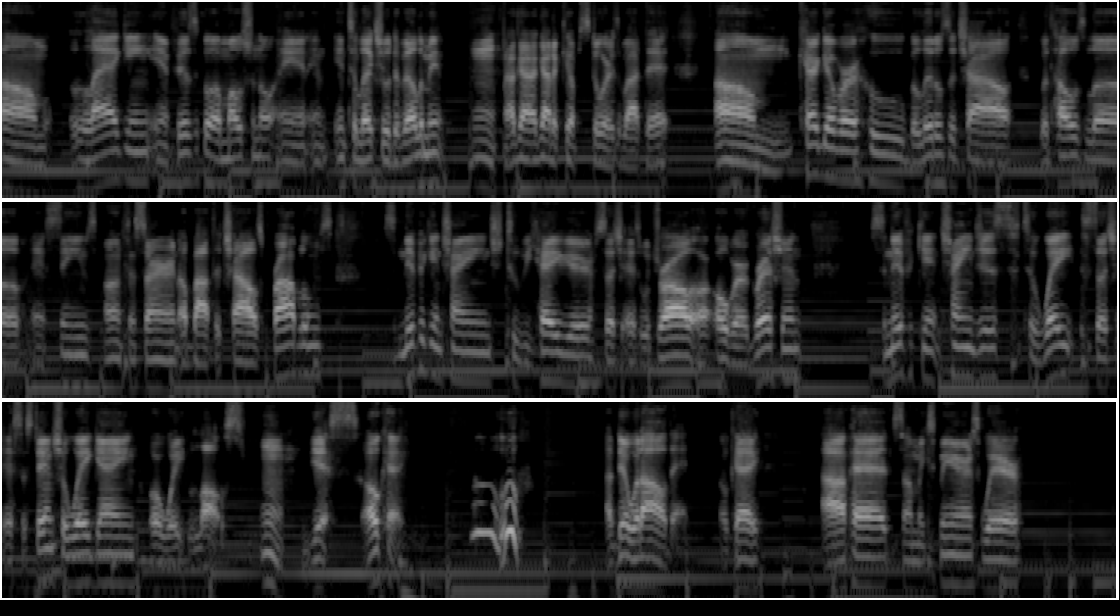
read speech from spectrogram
um, lagging in physical emotional and, and intellectual development. Mm, I got I got a couple stories about that um, caregiver who belittles a child, withholds love, and seems unconcerned about the child's problems, significant change to behavior such as withdrawal or overaggression, significant changes to weight such as substantial weight gain or weight loss. Mm, yes, okay. I've dealt with all that. Okay, I've had some experience where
